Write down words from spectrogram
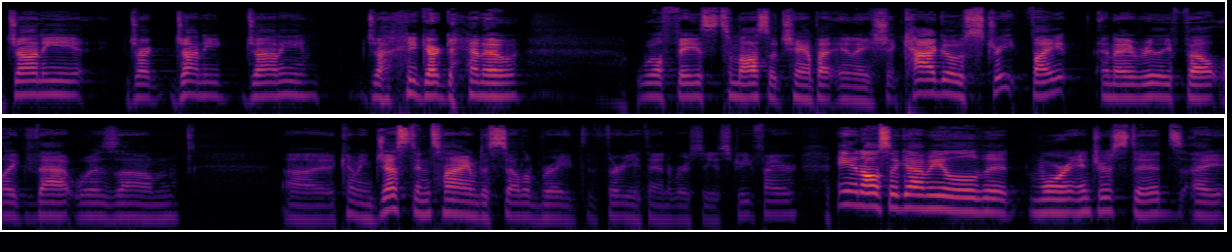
Johnny, Johnny, Johnny, Johnny Gargano will face Tommaso Ciampa in a Chicago street fight, and I really felt like that was um, uh, coming just in time to celebrate the 30th anniversary of Street Fighter, and also got me a little bit more interested. I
